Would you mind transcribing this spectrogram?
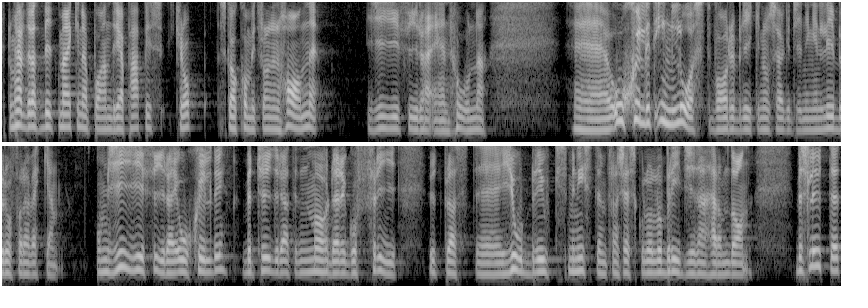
De hävdar att bitmärkena på Andrea Papis kropp ska ha kommit från en hane. JJ4 är en hona. Eh, oskyldigt inlåst var rubriken hos högertidningen Libero förra veckan. Om JJ4 är oskyldig betyder det att en mördare går fri utbrast eh, jordbruksministern Francesco Lollobrigida häromdagen. Beslutet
